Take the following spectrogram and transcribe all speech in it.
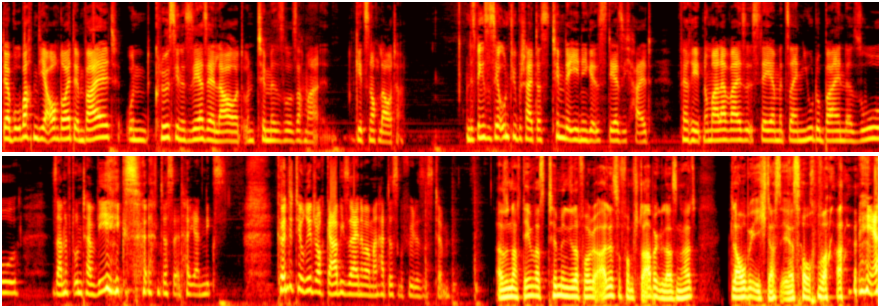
da beobachten die ja auch Leute im Wald und Klößchen ist sehr, sehr laut und Tim ist so, sag mal, geht's noch lauter. Und deswegen ist es sehr untypisch halt, dass Tim derjenige ist, der sich halt verrät. Normalerweise ist der ja mit seinen Judo-Beinen da so sanft unterwegs, dass er da ja nix. Könnte theoretisch auch Gabi sein, aber man hat das Gefühl, es ist Tim. Also nach dem, was Tim in dieser Folge alles so vom Stapel gelassen hat, glaube ich, dass er es auch war. Ja.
